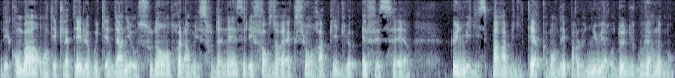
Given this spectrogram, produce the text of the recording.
Des combats ont éclaté le week-end dernier au Soudan entre l'armée soudanaise et les forces de réaction rapide, le FSR, une milice paramilitaire commandée par le numéro 2 du gouvernement.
